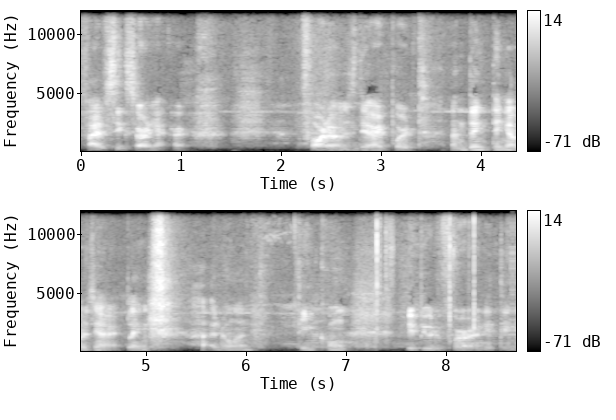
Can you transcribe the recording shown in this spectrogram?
five, six hours in a car. Four hours in the airport and then ten hours in the airplane. I don't want to think on be beautiful or anything.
